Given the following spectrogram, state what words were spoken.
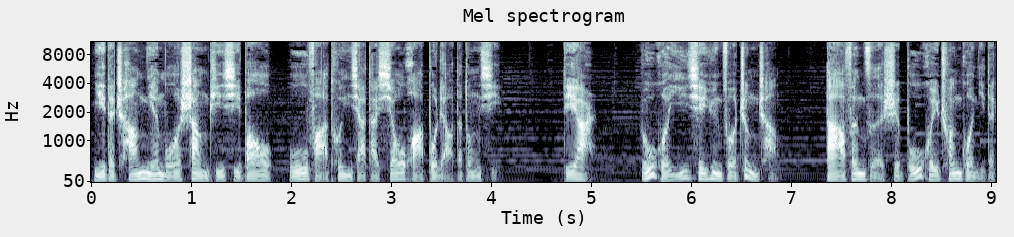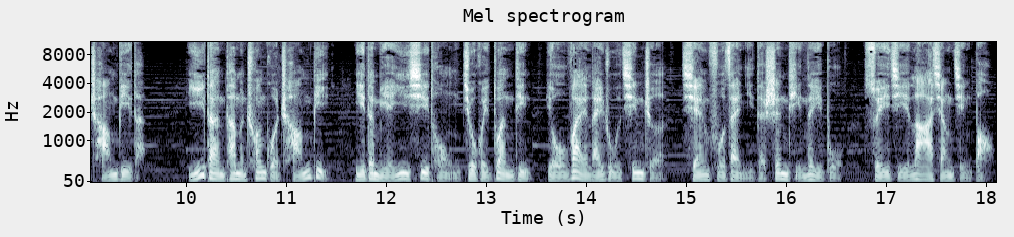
你的肠黏膜上皮细胞无法吞下它消化不了的东西；第二，如果一切运作正常，大分子是不会穿过你的肠壁的。一旦它们穿过肠壁，你的免疫系统就会断定有外来入侵者潜伏在你的身体内部，随即拉响警报。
